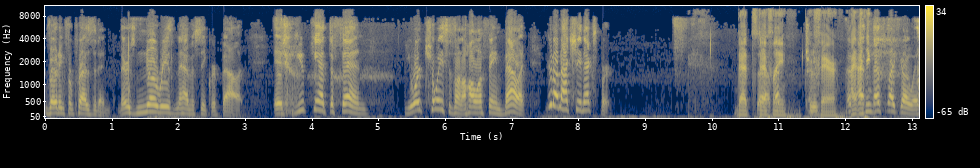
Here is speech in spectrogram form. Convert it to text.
voting for president. There's no reason to have a secret ballot. If you can't defend your choices on a Hall of Fame ballot, you're not actually an expert. That's So definitely True. fair. That's, I, I think that's what I go with.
